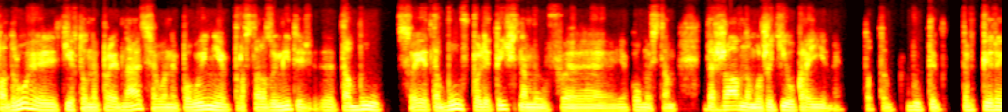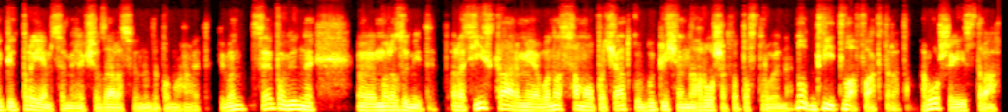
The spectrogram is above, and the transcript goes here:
По-друге, ті, хто не приєднається, вони повинні просто розуміти е, табу, своє табу в політичному, в е, якомусь там державному житті України. Тобто бути підпри- підприємцями, якщо зараз ви не допомагаєте. І вони це повинні е, ми розуміти. Російська армія, вона з самого початку виключно на грошах і построєна. Ну, дві два фактора: там гроші і страх.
